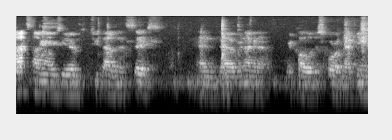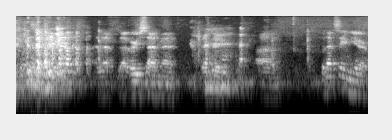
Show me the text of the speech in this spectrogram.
last time I was here was 2006, and uh, we're not gonna recall the score of that game. I left a very sad man that day. Um, But that same year,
